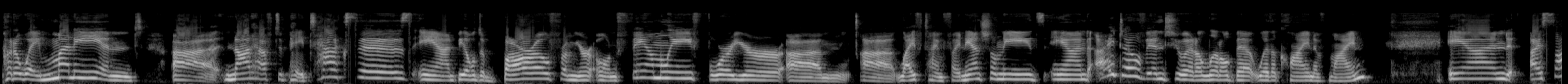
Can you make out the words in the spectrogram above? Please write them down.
put away money and uh, not have to pay taxes and be able to borrow from your own family for your um, uh, lifetime financial needs. And I dove into it a little bit with a client of mine. And I saw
